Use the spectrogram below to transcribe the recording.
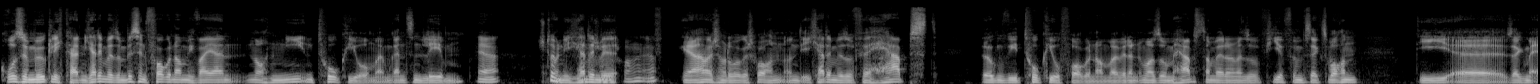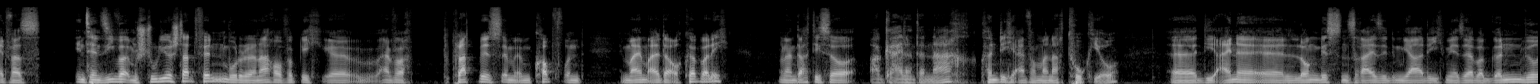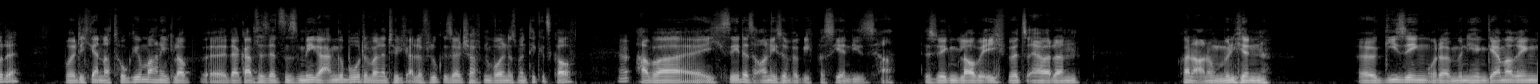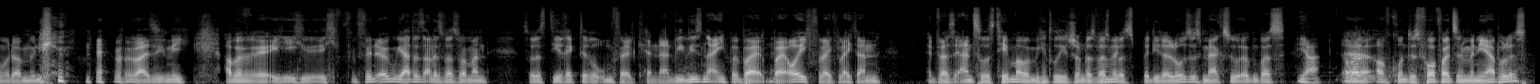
große Möglichkeiten. Ich hatte mir so ein bisschen vorgenommen, ich war ja noch nie in Tokio in meinem ganzen Leben. Ja, stimmt. Und ich hatte mir, gesprochen, ja. haben wir schon mal drüber gesprochen. Und ich hatte mir so für Herbst irgendwie Tokio vorgenommen, weil wir dann immer so im Herbst haben wir dann so vier, fünf, sechs Wochen, die, äh, sag ich mal, etwas intensiver im Studio stattfinden, wo du danach auch wirklich äh, einfach platt bist im, im Kopf und in meinem Alter auch körperlich. Und dann dachte ich so, ah geil, und danach könnte ich einfach mal nach Tokio. Äh, die eine äh, Long-Distance-Reise im Jahr, die ich mir selber gönnen würde, wollte ich gerne nach Tokio machen. Ich glaube, äh, da gab es jetzt letztens mega Angebote, weil natürlich alle Fluggesellschaften wollen, dass man Tickets kauft. Ja. Aber äh, ich sehe das auch nicht so wirklich passieren dieses Jahr. Deswegen glaube ich, wird es eher dann, keine Ahnung, München, äh, Giesing oder München Germering oder München, weiß ich nicht. Aber äh, ich, ich, ich finde, irgendwie hat das alles was, weil man so das direktere Umfeld kennenlernt. Wie, wie ist denn eigentlich bei, bei, bei euch? Vielleicht, vielleicht ein etwas ernsteres Thema, aber mich interessiert schon, was, was, was bei dir da los ist. Merkst du irgendwas Ja, äh, aufgrund des Vorfalls in Minneapolis?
